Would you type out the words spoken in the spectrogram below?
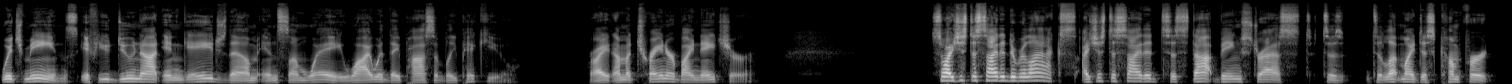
Which means if you do not engage them in some way, why would they possibly pick you? Right? I'm a trainer by nature. So I just decided to relax. I just decided to stop being stressed, to, to let my discomfort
